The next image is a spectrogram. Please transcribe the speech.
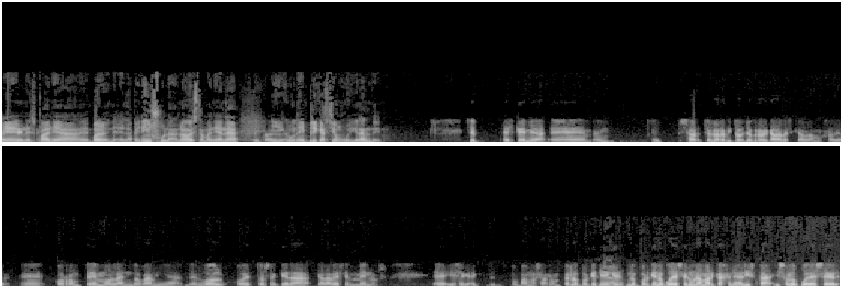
en España, eh, bueno, en la península ¿no? Esta mañana y con una implicación muy grande. Sí, es que mira, eh, eh, te lo repito, yo creo que cada vez que hablamos, Javier, eh, o rompemos la endogamia del gol o esto se queda cada vez en menos. y pues vamos a romperlo. ¿Por qué, tiene que, no, ¿Por qué no puede ser una marca generalista y solo puede ser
